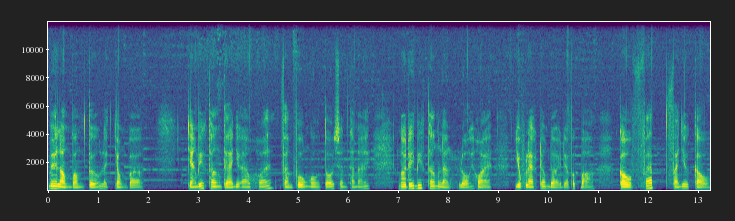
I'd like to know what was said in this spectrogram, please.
mê lòng vọng tưởng là chồng vợ. Chẳng biết thân thể như ảo hóa, phàm phu ngu tối sinh tham ái. Người đấy biết thân là lỗi họa, dục lạc trong đời đều vứt bỏ. Cầu Pháp phải như cầu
